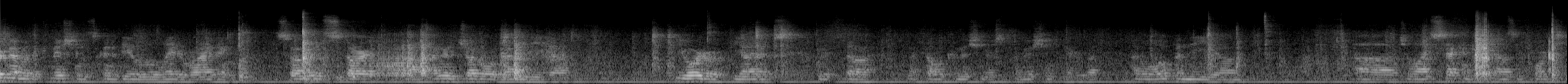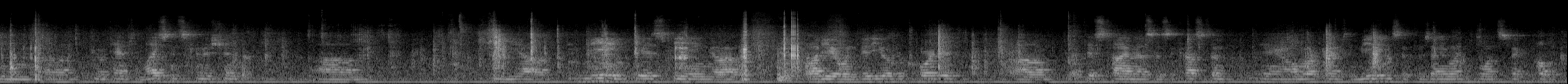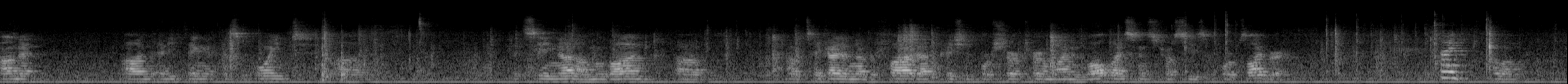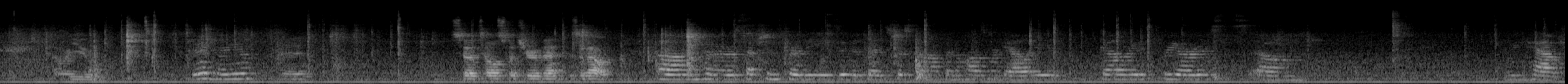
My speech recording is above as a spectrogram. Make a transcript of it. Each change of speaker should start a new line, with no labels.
Third member of the commission is going to be a little late arriving, so I'm going to start, uh, I'm going to juggle around the, uh, the order of the items with uh, my fellow commissioners' permission here, but I will open the um, uh, July 2nd, 2014 uh, Northampton License Commission. Um, The uh, meeting is being audio and video recorded. Um, At this time, as is the custom in all Northampton meetings, if there's anyone who wants to make a public comment on anything at this point, um, seeing none, I'll move on. Uh, I'll take item number five, application for short-term wine and malt license, trustees of Forbes Library.
Hi,
Hello. How are you?
good, how are you?
Good. So tell us what your event is about.
Um, have a reception for the exhibit that's just gone up in the Hosmer Gallery. Gallery, it's three artists. Um, we have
